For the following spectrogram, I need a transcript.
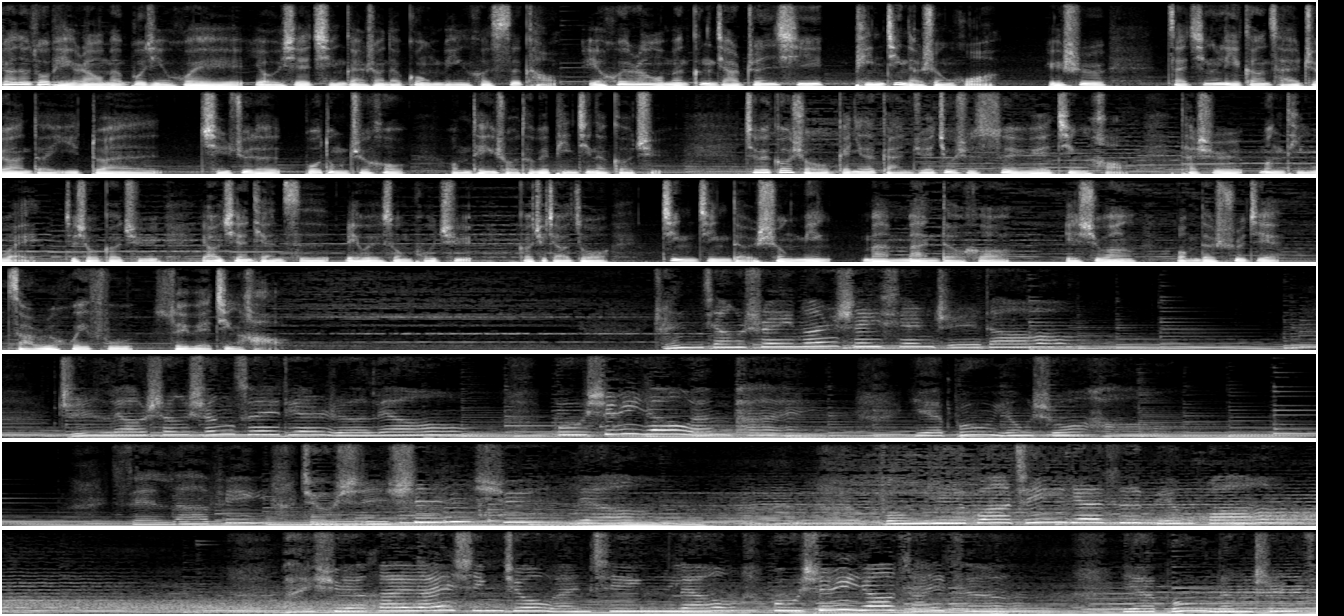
这样的作品让我们不仅会有一些情感上的共鸣和思考，也会让我们更加珍惜平静的生活。于是，在经历刚才这样的一段情绪的波动之后，我们听一首特别平静的歌曲。这位歌手给你的感觉就是岁月静好，他是孟庭苇。这首歌曲姚谦填词，李伟松谱曲，歌曲叫做《静静的生命，慢慢的和》。也希望我们的世界。早日恢复岁月静好。春江水暖谁先知道？知了声声催天热了，不需要安排，也不用说好。C'est la vie，就是事虚了。风一刮起，叶子变黄。白雪皑皑，心就安静了，不需要猜测，也不能制造。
